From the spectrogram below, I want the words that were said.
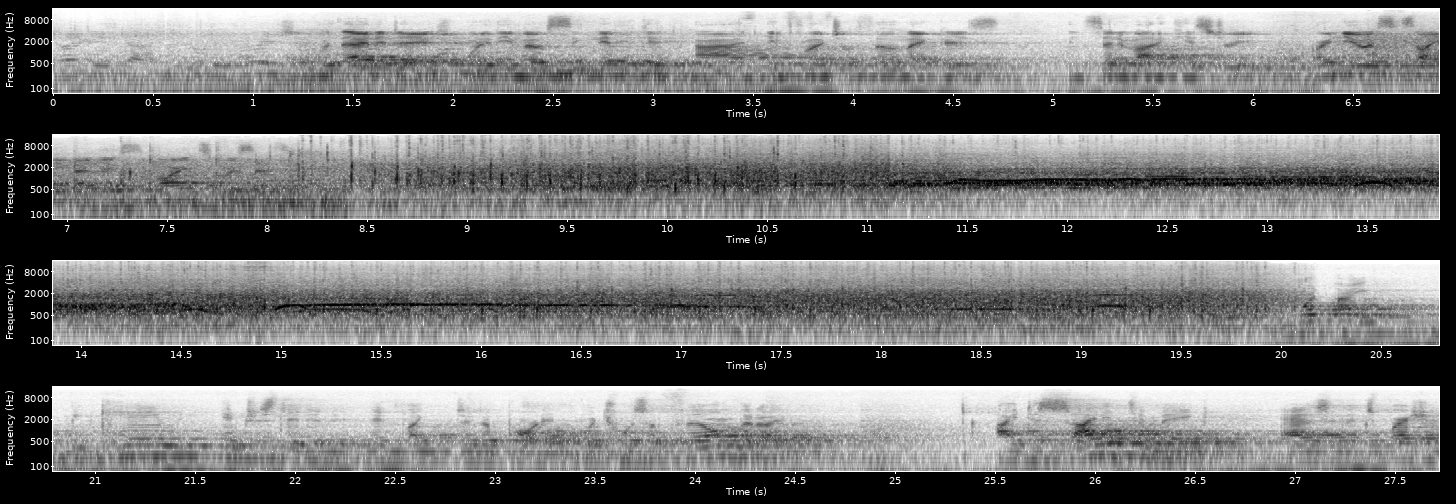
doubt, one of the most significant and influential filmmakers in cinematic history. Our newest society medalist, Martin Scorsese. what I became interested in, in like The Departed, which was a film that I, I decided to make as an expression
